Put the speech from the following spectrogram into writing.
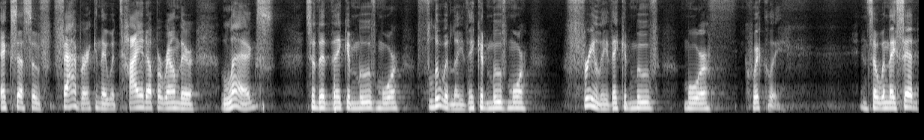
excess of fabric and they would tie it up around their legs so that they could move more fluidly, they could move more freely, they could move more quickly. And so when they said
